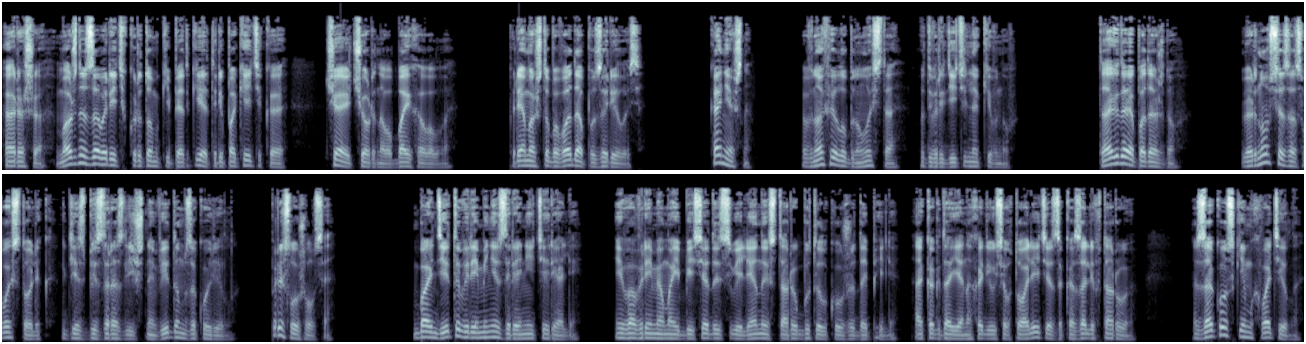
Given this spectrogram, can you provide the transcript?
Хорошо, можно заварить в крутом кипятке три пакетика чая черного байхового, прямо чтобы вода пузырилась. Конечно. Вновь улыбнулась та, утвердительно кивнув. Тогда я подожду. Вернулся за свой столик, где с безразличным видом закурил. Прислушался. Бандиты времени зря не теряли. И во время моей беседы с Веленой старую бутылку уже допили, а когда я находился в туалете, заказали вторую. Закуски им хватило.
